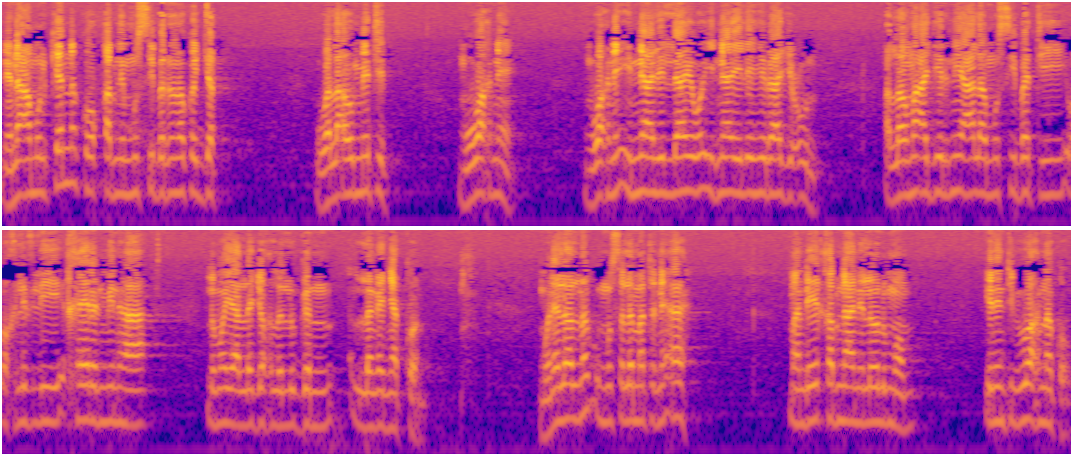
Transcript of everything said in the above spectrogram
nee na amul kenn koo xam ne musiba dana ko jot wala aw métit mu wax ne mu wax ne inna lillahi wa inna ilayhi rajiun allahuma ajirni ala musibati waxlif li xayran minha lu ma yàlla jox la lu gën la nga ñàkkoon mu ne loolu nag umu salamata ne ah man de xam naa ne loolu moom yonent bi wax na ko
